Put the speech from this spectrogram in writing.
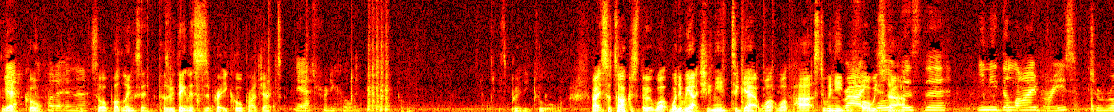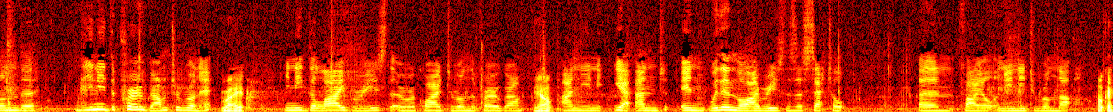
Yeah, cool. We'll put it in there. So we'll put links in, because we think this is a pretty cool project. Yeah, it's pretty cool. It's pretty cool. Right, so talk us through it. What, what do we actually need to get? What, what parts do we need right. before we well, start? there's the you need the libraries to run the. You need the program to run it. Right, You need the libraries that are required to run the program, yeah. and you need yeah, and in within the libraries there's a setup um, file, and you need to run that. Okay,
